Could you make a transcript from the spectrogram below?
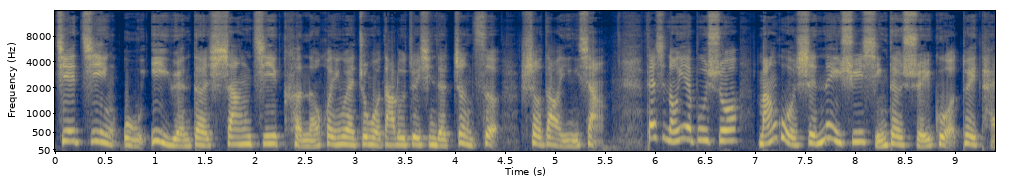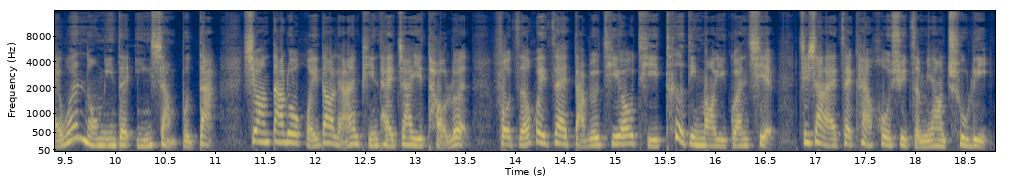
接近五亿元的商机可能会因为中国大陆最新的政策受到影响。但是农业部说，芒果是内需型的水果，对台湾农民的影响不大。希望大陆回到两岸平台加以讨论，否则会在 WTO 提特定贸易关切。接下来再看后续怎么样处理。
